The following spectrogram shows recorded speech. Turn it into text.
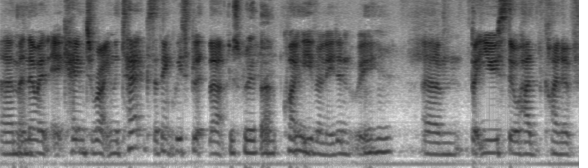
Um, and then when it came to writing the text, I think we split that You split that quite Mm. evenly, didn't we? Um, but you still had kind of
